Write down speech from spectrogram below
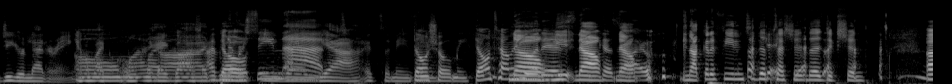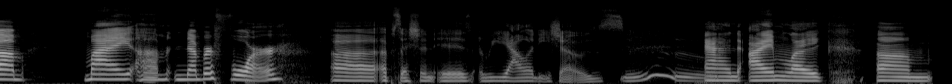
do your lettering and i'm like Oh oh my my, gosh, god I've never seen even- that. yeah it's amazing Don't show me. Don't tell me No, who it you- no, no. I not gonna feed into the Okay, obsession yes. the addiction um my um number four uh obsession is reality shows Ooh. and I'm like um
